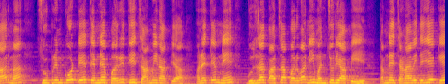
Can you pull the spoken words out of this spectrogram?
બારમાં સુપ્રીમ કોર્ટે તેમને ફરીથી જામીન આપ્યા અને તેમને ગુજરાત પાછા ફરવાની મંજૂરી આપી. તમને જણાવી દઈએ કે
